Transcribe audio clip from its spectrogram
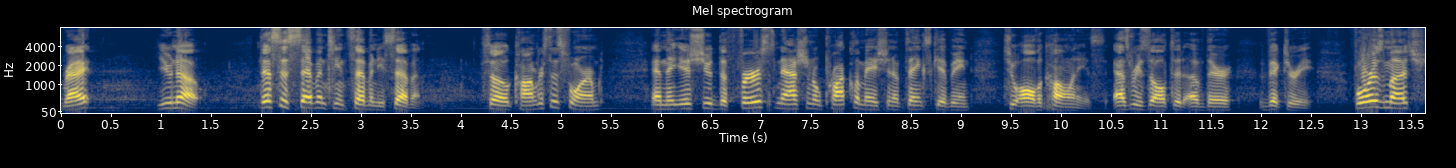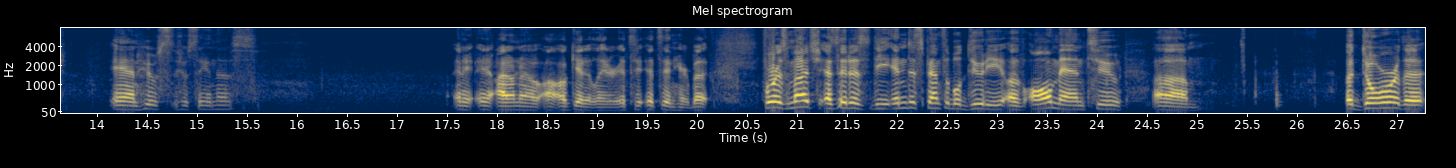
right? You know. This is 1777. So Congress is formed, and they issued the first national proclamation of thanksgiving to all the colonies as resulted of their victory. For as much, and who's, who's saying this? And, it, I don't know, I'll, I'll get it later. It's, it's in here. But for as much as it is the indispensable duty of all men to um, adore the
